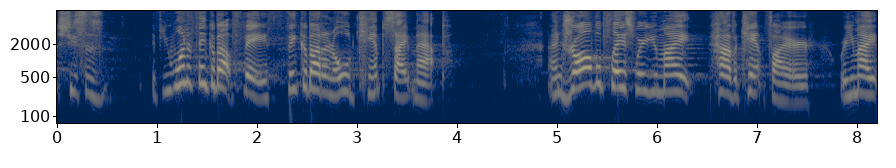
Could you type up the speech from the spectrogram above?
she says, if you want to think about faith, think about an old campsite map and draw the place where you might have a campfire where you might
